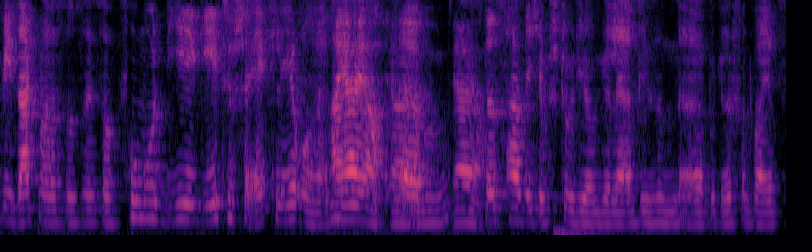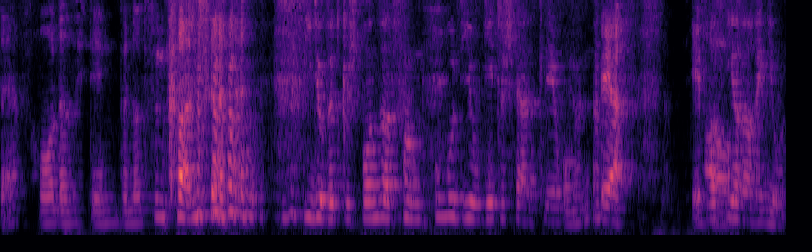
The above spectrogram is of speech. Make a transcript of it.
wie, sagt man das? Das sind so homodiegetische Erklärungen. Ah, ja, ja. ja, ähm, ja, ja. Das habe ich im Studium gelernt, diesen äh, Begriff, und war jetzt sehr froh, dass ich den benutzen konnte. Dieses Video wird gesponsert von homodiegetische Erklärungen. Ja. EV. Aus ihrer Region.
